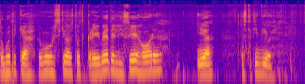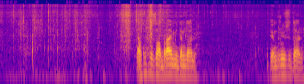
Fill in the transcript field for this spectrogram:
Тому таке, тому ось такі ось тут краєвиди, ліси, гори і ось такий білий. Ясно, що забираємо, йдемо далі. Йдемо, друзі, далі.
